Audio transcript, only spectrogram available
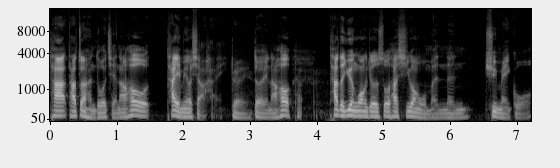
他他赚很多钱，然后他也没有小孩，对。对，然后他他的愿望就是说他希望我们能去美国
